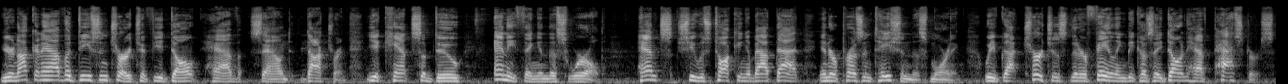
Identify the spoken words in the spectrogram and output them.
You're not going to have a decent church if you don't have sound doctrine. You can't subdue anything in this world. Hence, she was talking about that in her presentation this morning. We've got churches that are failing because they don't have pastors.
